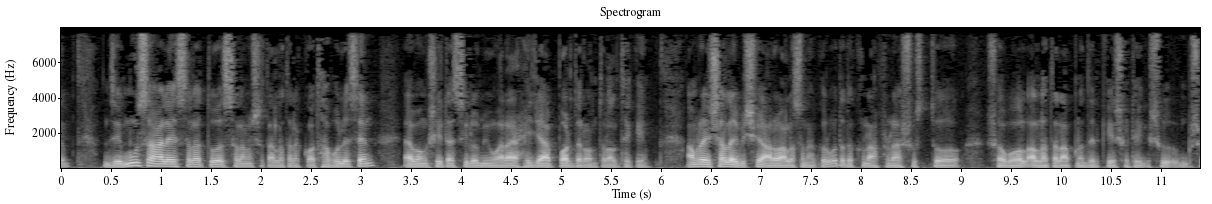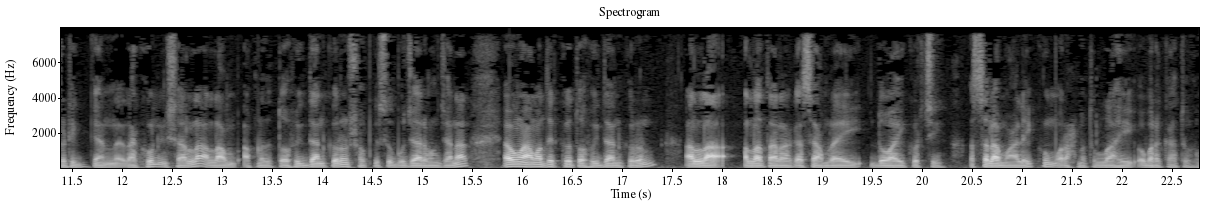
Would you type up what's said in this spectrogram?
যে মুসা আলাহিসাল্লাতামের সাথে আল্লাহ তালা কথা বলেছেন এবং সেটা ছিল মিওয়ারা হেজাব পর্দার অন্তরাল থেকে। আমরা ইনশাল্লাহ এই বিষয়ে আরও আলোচনা করব। ততক্ষণ আপনারা সুস্থ, সবল, আল্লাহ তালা আপনাদেরকে সঠিক সঠিক জ্ঞান রাখুন ইনশাআল্লাহ। আল্লাহ আপনাদের তৌফিক দান করুন, সবকিছু বোঝার এবং জানার, এবং আমাদেরকেও তৌফিক দান করুন। আল্লাহ আল্লাহ তালার কাছে আমরা এই দোয়াই করছি। আসসালামু আলাইকুম রহমতুল্লাহ ওবরাকাতহ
